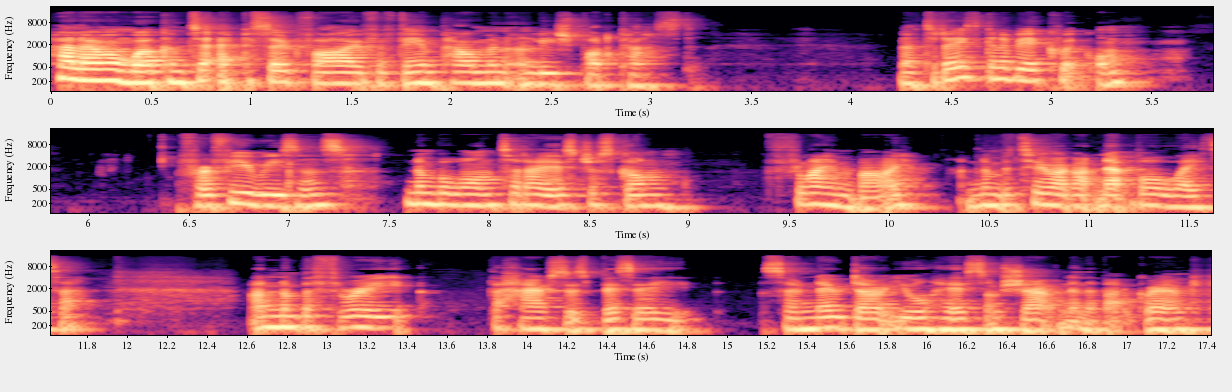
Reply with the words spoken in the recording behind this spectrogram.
Hello, and welcome to episode five of the Empowerment Unleashed podcast. Now, today's going to be a quick one for a few reasons. Number one, today has just gone flying by. And number two, I got netball later. And number three, the house is busy. So no doubt you'll hear some shouting in the background.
